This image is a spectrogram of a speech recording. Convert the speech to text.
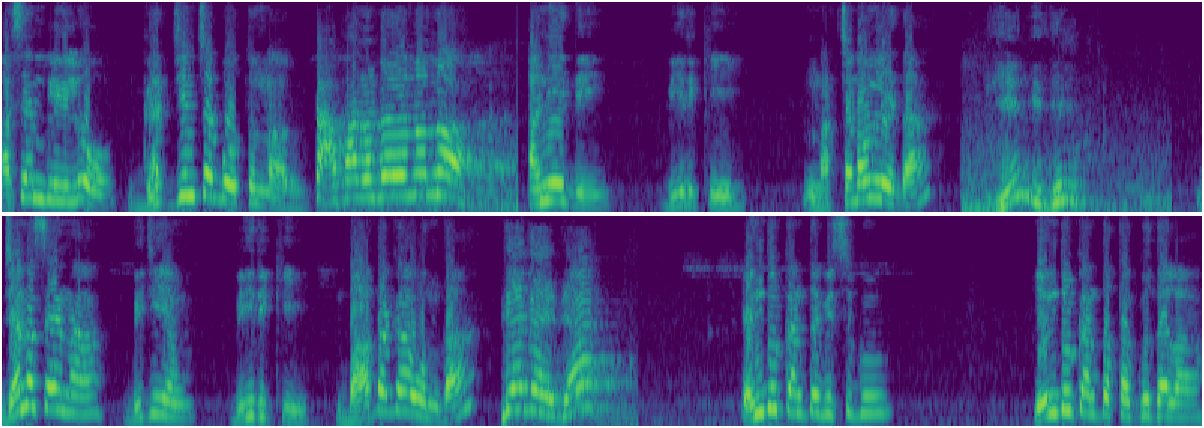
అసెంబ్లీలో గర్జించబోతున్నారు. అనేది వీరికి నచ్చడం లేదా? ఏంది జనసేన విజయం వీరికి బాధగా ఉందా? ఎందుకంత విసుగు? ఎందుకంత తగ్గుదల?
